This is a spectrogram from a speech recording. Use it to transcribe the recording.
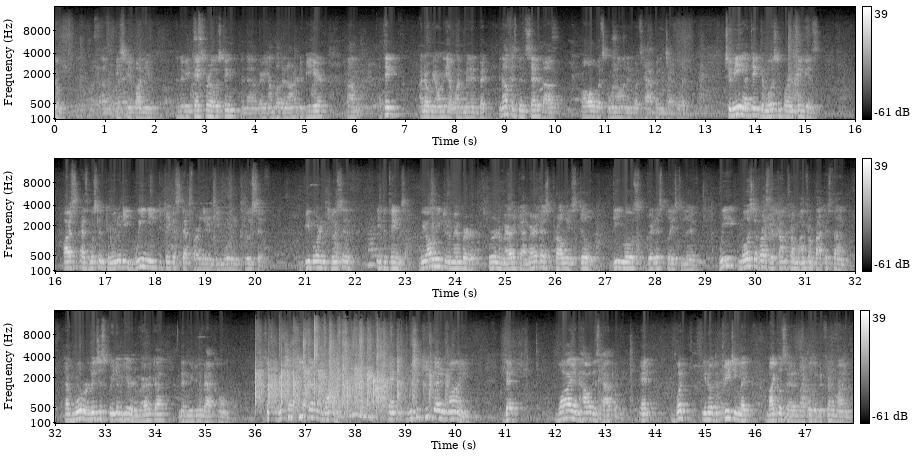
Uh, peace be upon you. And Nabi, thanks for hosting, and I'm very humbled and honored to be here. Um, I think, I know we only have one minute, but enough has been said about all what's going on and what's happened in Chapel Hill. To me, I think the most important thing is us as Muslim community, we need to take a step further and be more inclusive. Be more inclusive into things. We all need to remember we're in America. America is probably still the most greatest place to live. We, most of us that come from, I'm from Pakistan, have more religious freedom here in America than we do back home. So we should keep that in mind. And we should keep that in mind that why and how this happened. And what, you know, the preaching, like Michael said, and Michael's a good friend of mine,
